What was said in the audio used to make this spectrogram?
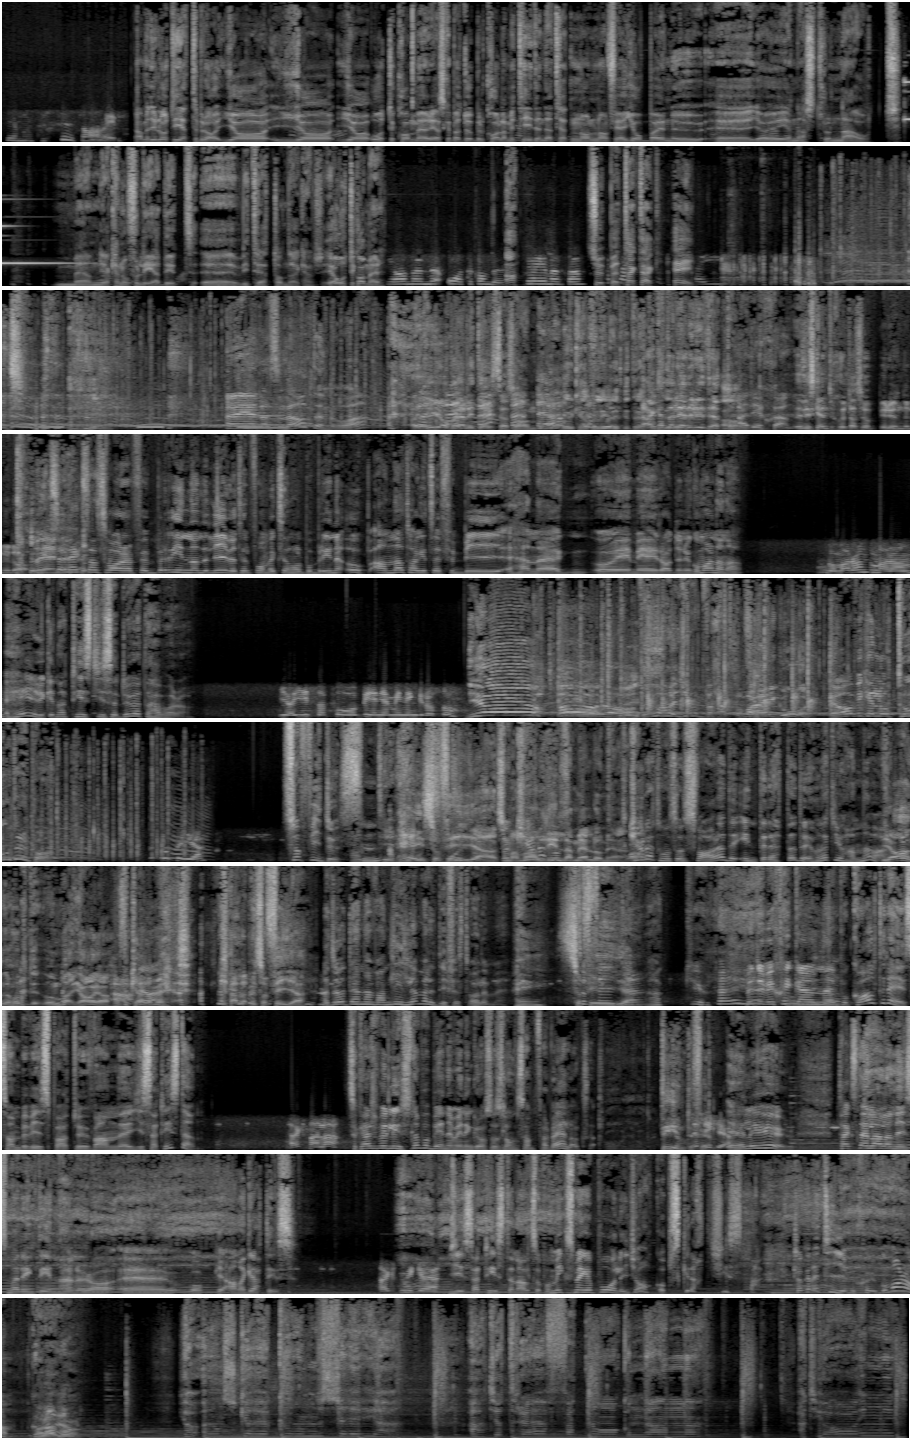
Det gör man precis som man vill. Ja men det låter jättebra. Jag, jag, jag återkommer, jag ska bara dubbelkolla med tiden där 13.00 för jag jobbar ju nu, eh, jag är en astronaut. Men jag kan nog få ledigt eh, vid 13 där kanske. Jag återkommer. Ja, men återkom du. Ah. Jajamensan. Super, tack tack. Hej. Jag är en astronaut ändå va? Ja, det jobbar jag lite extra som. Men du kan ta ledigt vid 13. Jag kan ta ledigt vid 13. Ja, det är skönt. Vi ska inte skjutas upp i rymden idag. Växelhäxan svarar för brinnande livet. Telefonväxeln håller på att brinna upp. Anna har tagit sig förbi henne och är med i radion nu. God morgon Anna. God morgon, god morgon. Hej, vilken artist gissar du att det här var då? Jag gissar på Benjamin Ingrosso. Ja! Bra jobbat! Som var här igår. Ja, vilken låt tog du på? Sofia. Sofie, du är snabb. Hej Sofia, som man vann Lilla Mello med. Kul att hon som svarade inte rättade dig. Hon heter Johanna va? Ja, hon, hon bara, ja, ja, hon får kalla mig, kalla mig Sofia. Ja, det var den han vann Lilla Melodifestivalen med. Hej, Sofia. Ja, gud. Men du, vi skickar en eh, pokal till dig som bevis på att du vann eh, Gissartisten. Tack snälla. Så kanske vi lyssnar på Benjamin Ingrossos Långsamt farväl också. Det är inte fel. Eller hur? Tack snälla alla ni som har ringt in här nu då. Eh, och Anna, grattis. Tack så mycket. Gissartisten alltså på Mix Megapol, Jakobs skrattkista. Klockan är tio över sju. God morgon. God morgon. Jag önskar jag kunde säga att jag träffat någon annan Att jag är mycket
